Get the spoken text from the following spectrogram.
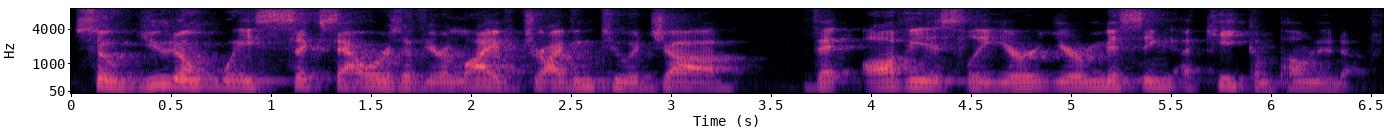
So you don't waste six hours of your life driving to a job that obviously you're you're missing a key component of.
